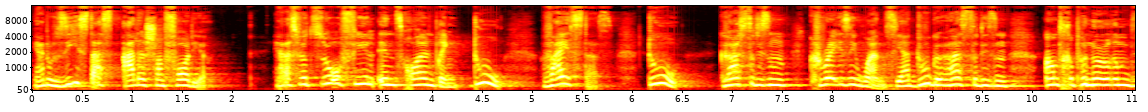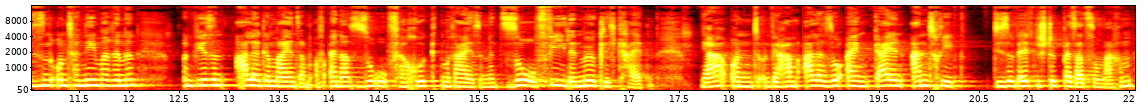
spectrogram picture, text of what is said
Ja, du siehst das alles schon vor dir. Ja, das wird so viel ins Rollen bringen. Du weißt das. Du gehörst zu diesen crazy ones. Ja, du gehörst zu diesen Entrepreneuren, diesen Unternehmerinnen. Und wir sind alle gemeinsam auf einer so verrückten Reise mit so vielen Möglichkeiten. Ja, und, und wir haben alle so einen geilen Antrieb, diese Welt ein Stück besser zu machen,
